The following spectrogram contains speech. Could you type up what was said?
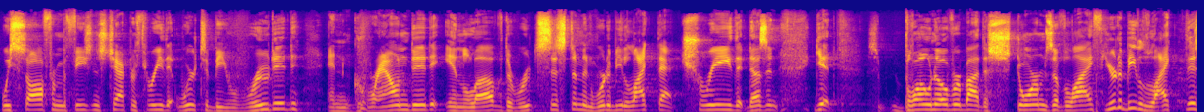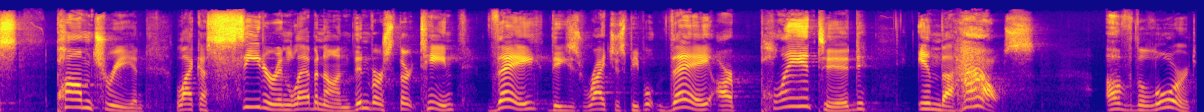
we saw from Ephesians chapter 3 that we're to be rooted and grounded in love, the root system, and we're to be like that tree that doesn't get blown over by the storms of life. You're to be like this palm tree and like a cedar in Lebanon. Then, verse 13, they, these righteous people, they are planted in the house of the Lord.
